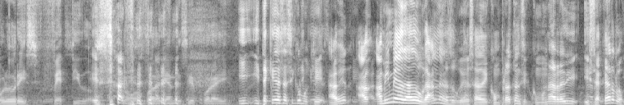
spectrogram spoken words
olores fétidos. Exacto. Como podrían decir por ahí. Y, te quedas así como que, a ver, a, mí me ha dado ganas, güey, o sea, de comprar tan como una red y, sacarlo.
